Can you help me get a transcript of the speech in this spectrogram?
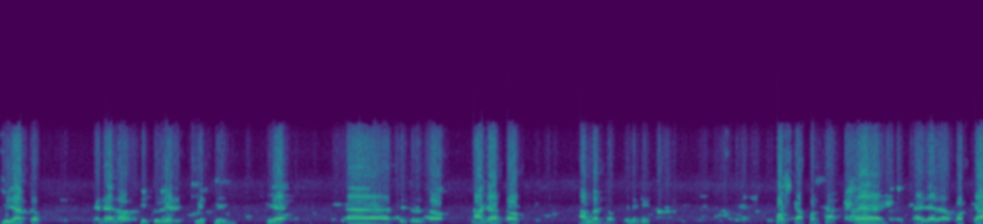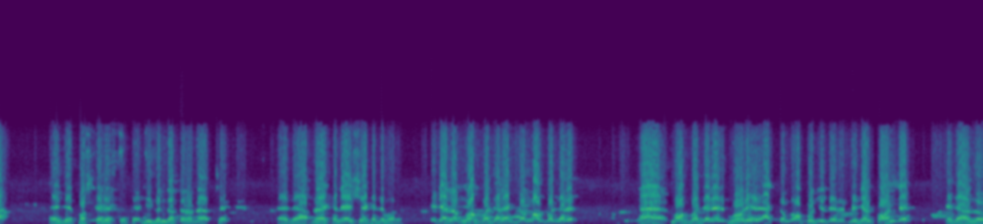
জিরা টক, এটা হলো তিতুলের মিষ্টি ইয়ে তিতুল টক, নাগা টক, আমরা টক, এটা কি? ফসকা ফসকা হ্যাঁ ফসকা, এই যে ফসকা রেস্টুরেন্টে বিভিন্ন ধরনের আছে, এই যে, আপনার এখানে এসে খেতে পারেন। এটা হলো মগবাজার একদম মগবাজারের হ্যাঁ মগবাজারের মোড়ের একদম অপোজিটের মিডল পয়েন্টে এটা হলো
